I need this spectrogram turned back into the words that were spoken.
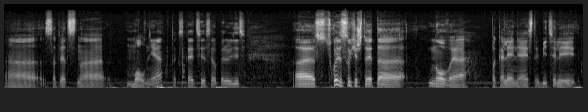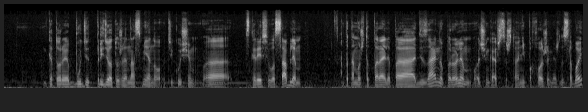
Э, соответственно, молния, так сказать, если его переводить. Э, ходят слухи, что это новое поколение истребителей, которое будет, придет уже на смену текущим, э, скорее всего, саблям потому что по, по дизайну, по ролям очень кажется, что они похожи между собой.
